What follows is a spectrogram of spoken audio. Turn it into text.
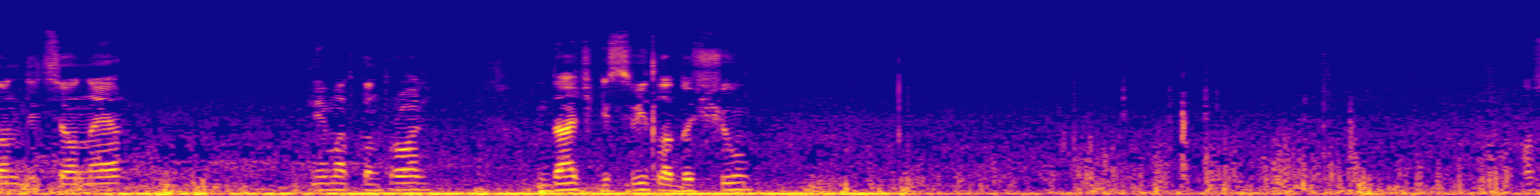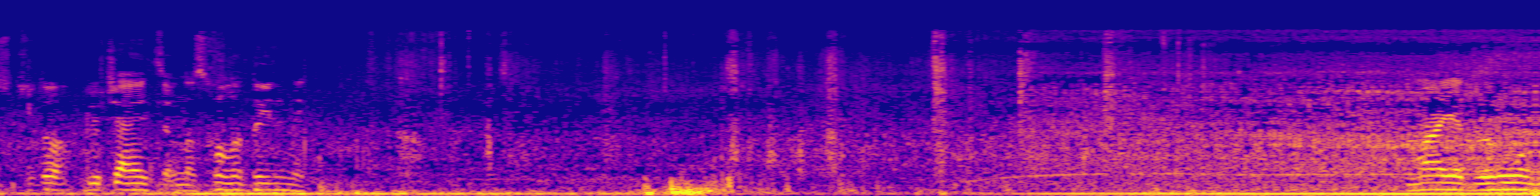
кондиціонер, клімат-контроль, датчики світла дощу. Ось туди включається у нас холодильник. Має двигун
